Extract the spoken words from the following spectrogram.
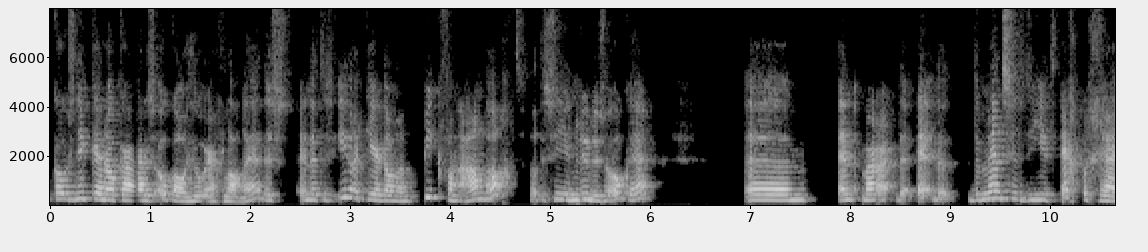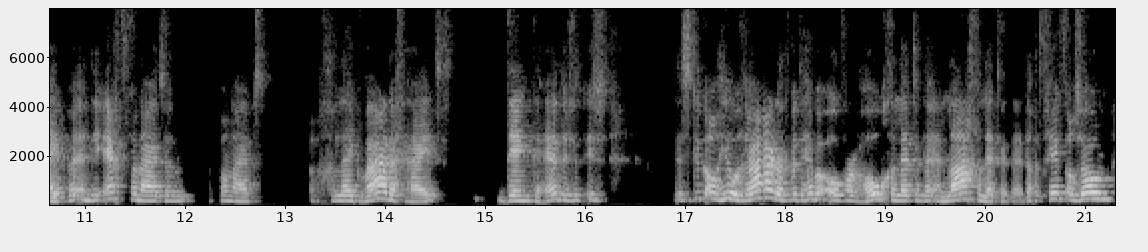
Koos en ik kennen elkaar dus ook al heel erg lang. Hè? Dus, en het is iedere keer dan een piek van aandacht. Dat zie je nu dus ook. Hè? Ehm, en, maar de, de, de mensen die het echt begrijpen en die echt vanuit, een, vanuit gelijkwaardigheid denken. Hè? Dus het is, het is natuurlijk al heel raar dat we het hebben over hooggeletterden en laaggeletterden. Dat geeft al zo'n.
